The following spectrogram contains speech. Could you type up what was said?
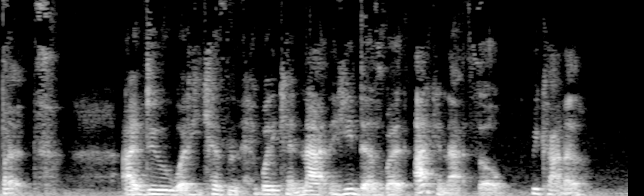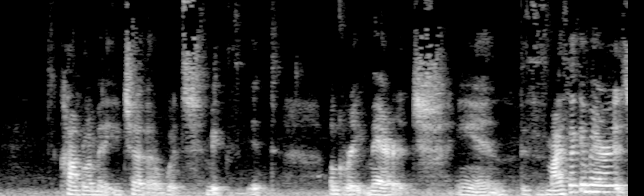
but I do what he can what he cannot, and he does what I cannot. So we kind of complement each other, which makes it a great marriage. And this is my second marriage.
